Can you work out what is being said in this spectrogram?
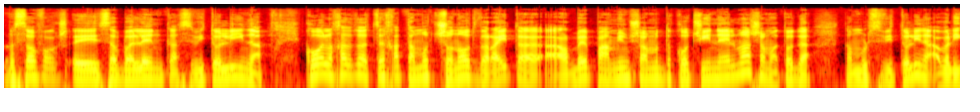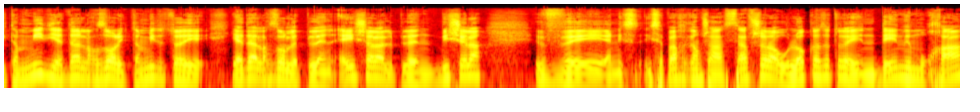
בסוף אה, סבלנקה, סוויטולינה, כל אחד, אתה יודע, צריך התאמות שונות, וראית הרבה פעמים שם דקות שהיא נעלמה שם, אתה יודע, גם מול סוויטולינה, אבל היא תמיד ידעה לחזור, היא תמיד אתה ידעה לחזור לפלן A שלה, לפלן B שלה. ואני אספר לך גם שהסרף שלה הוא לא כזה, אתה יודע, היא די נמוכה,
